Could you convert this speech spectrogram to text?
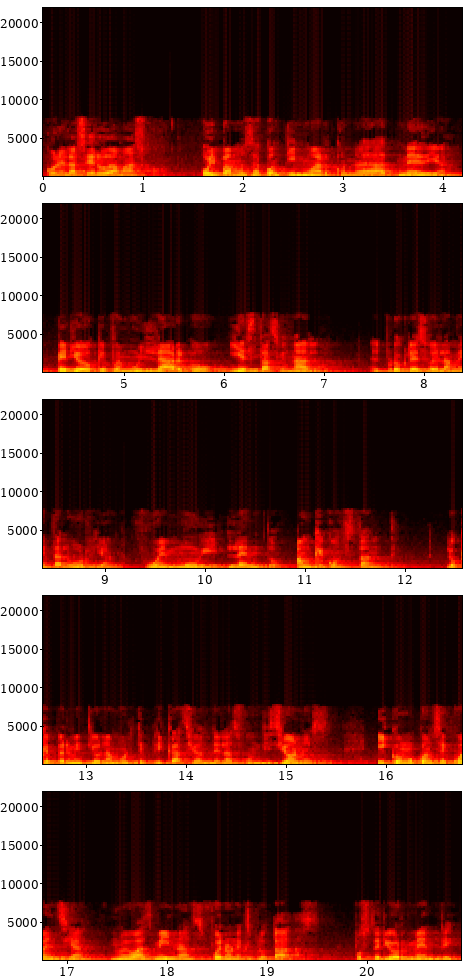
con el acero damasco. Hoy vamos a continuar con la Edad Media, periodo que fue muy largo y estacional, el progreso de la metalurgia fue muy lento, aunque constante, lo que permitió la multiplicación de las fundiciones y como consecuencia nuevas minas fueron explotadas. Posteriormente,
